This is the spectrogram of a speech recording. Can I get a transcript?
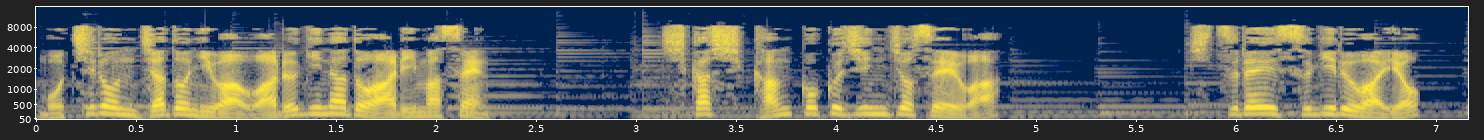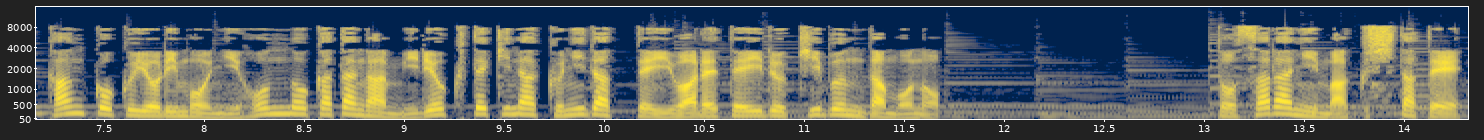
もちろんジャドには悪気などありません。しかし韓国人女性は失礼すぎるわよ。韓国よりも日本の方が魅力的な国だって言われている気分だもの。とさらにまくし立て、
